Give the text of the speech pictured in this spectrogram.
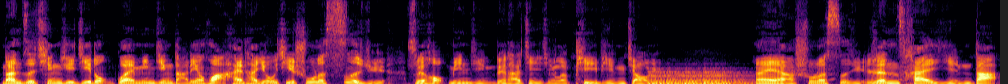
男子情绪激动，怪民警打电话害他游戏输了四局。随后民警对他进行了批评教育。哎呀，输了四局，人菜瘾大。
